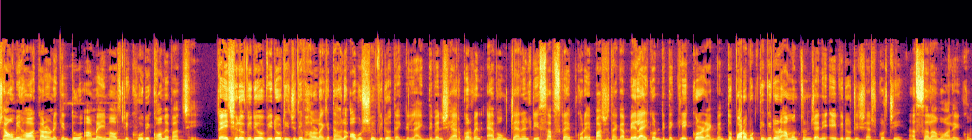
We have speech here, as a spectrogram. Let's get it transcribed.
শাওমি হওয়ার কারণে কিন্তু আমরা এই মাউসটি খুবই কমে পাচ্ছি। তো এই ছিল ভিডিও। ভিডিওটি যদি ভালো লাগে তাহলে অবশ্যই ভিডিওতে একটি লাইক দিবেন, শেয়ার করবেন এবং চ্যানেলটি সাবস্ক্রাইব করে পাশে থাকা বেল আইকনটিতে ক্লিক করে রাখবেন। তো পরবর্তী ভিডিওর আমন্ত্রণ জানিয়ে এই ভিডিওটি শেষ করছি। আসসালামু আলাইকুম।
